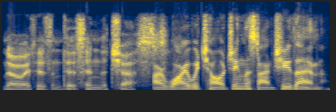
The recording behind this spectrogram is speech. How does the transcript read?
No, it isn't. It's in the chest. Oh, why are we charging the statue then?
